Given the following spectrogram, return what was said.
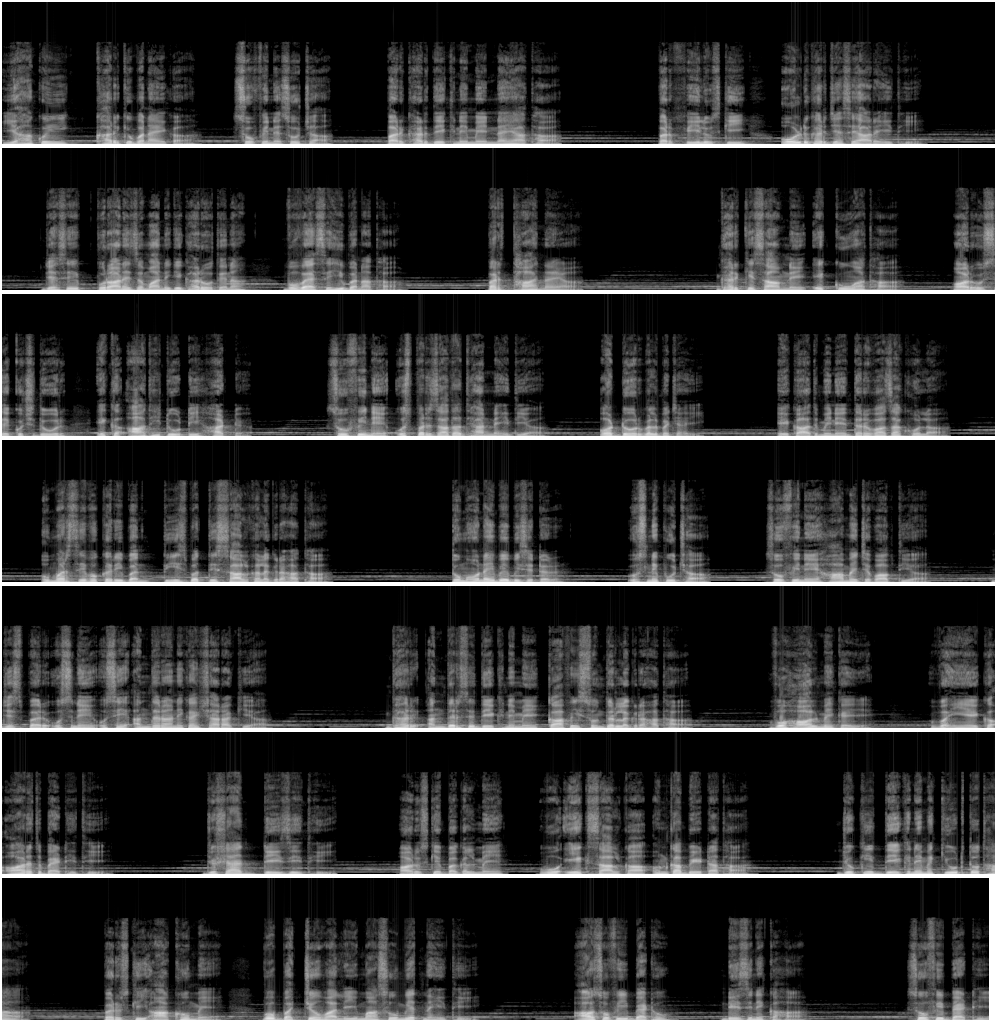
यहाँ कोई घर क्यों बनाएगा? सोफी ने सोचा पर घर देखने में नया था। पर फील उसकी ओल्ड घर जैसे आ रही थी। जैसे पुराने जमाने के घर होते ना, वो वैसे ही बना था। पर था नया। घर के सामने एक कुआँ था और उससे कुछ दूर एक आधी टूटी हट। सोफी ने उस पर ज़्यादा ध्यान नहीं दिया और डोरबेल बजाई। एक आदमी ने दरवाज़ा खोला। उम्र से वो करीबन तीस बत्तीस साल का लग रहा था। तुम हो नहीं बेबी सिटर उसने पूछा। सोफी ने हाँ में जवाब दिया, जिस पर उसने उसे अंदर आने का इशारा किया। घर अंदर से देखने में काफ़ी सुंदर लग रहा था। वो हॉल में गए। वहीं एक औरत बैठी थी, जो शायद डेजी थी, और उसके बगल में वो एक साल का उनका बेटा था, जो कि देखने में क्यूट तो था, पर उसकी आँखों में वो बच्चों वाली मासूमियत नहीं थी। आओ सोफी, बैठो, डेजी ने कहा। सोफी बैठी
